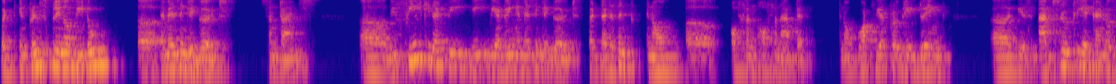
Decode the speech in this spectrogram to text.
But in principle you know we do amazingly good sometimes we feel that we, we we are doing amazingly good but that doesn't you know often often happen you know what we are probably doing is absolutely a kind of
